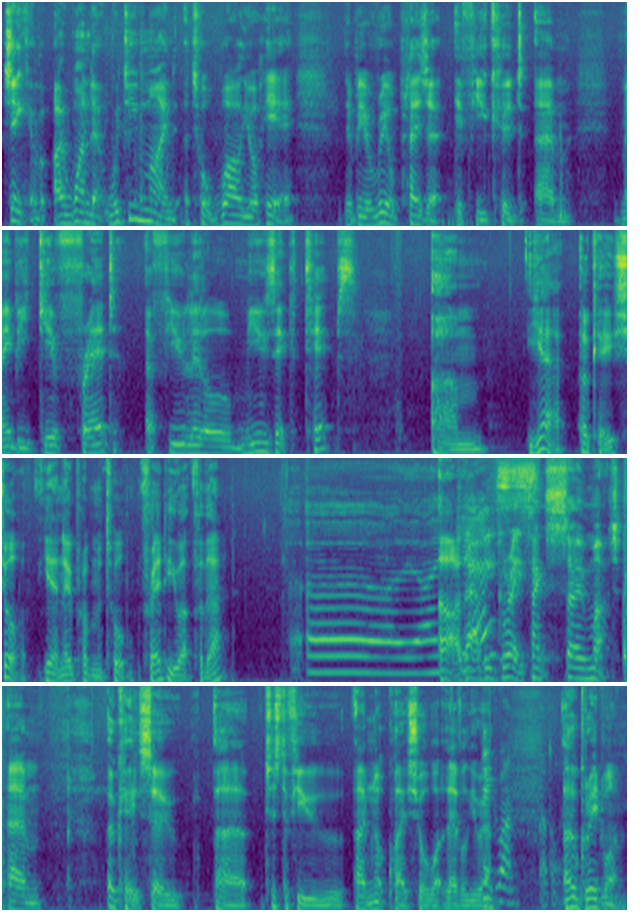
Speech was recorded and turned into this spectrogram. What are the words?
Jacob, I wonder, would you mind at all while you're here? It'd be a real pleasure if you could um, maybe give Fred a few little music tips. Yeah, okay, sure. Yeah, no problem at all. Fred, are you up for that? Uh, I Ah, that'd be great. Thanks so much. Um, Okay, so uh, just a few. I'm not quite sure what level you're Grade at. one, by the way. Oh, grade one.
